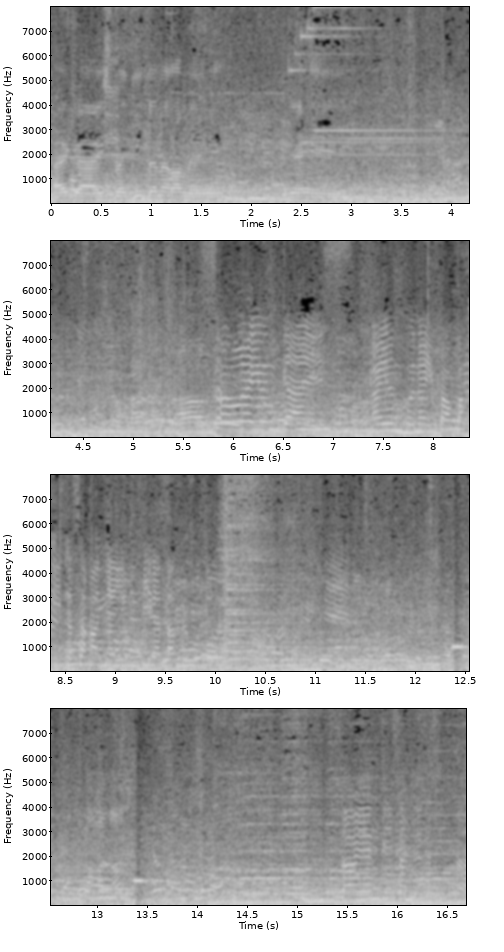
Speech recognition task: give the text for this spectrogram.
Hi guys, nagkita na kami. Yay! So ngayon guys, ngayon ko na ipapakita sa kanya yung pinatabi ko to. So ayan guys, andito si Fran.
